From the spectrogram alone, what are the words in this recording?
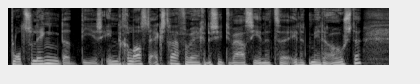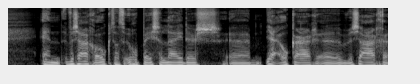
plotseling, dat, die is ingelast extra vanwege de situatie in het, in het Midden-Oosten. En we zagen ook dat Europese leiders uh, ja, elkaar uh, zagen.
